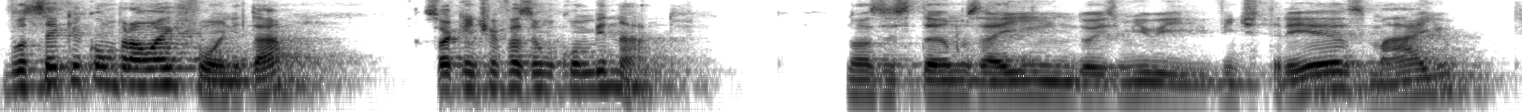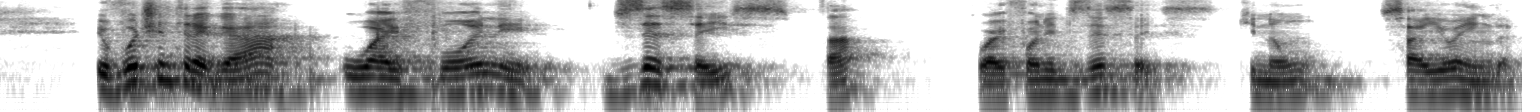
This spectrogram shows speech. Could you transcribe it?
Você quer comprar um iPhone, tá? Só que a gente vai fazer um combinado. Nós estamos aí em 2023, maio. Eu vou te entregar o iPhone 16, tá? O iPhone 16, que não saiu ainda.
